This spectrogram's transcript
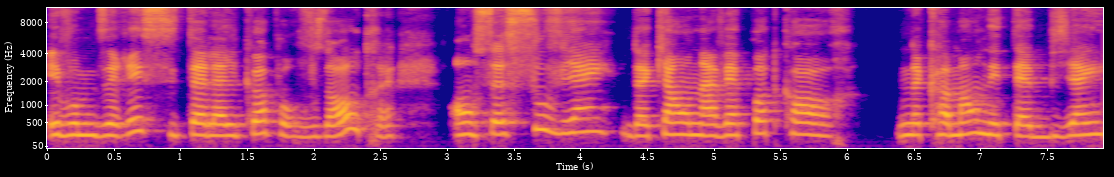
et vous me direz si tel est le cas pour vous autres, on se souvient de quand on n'avait pas de corps, de comment on était bien,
